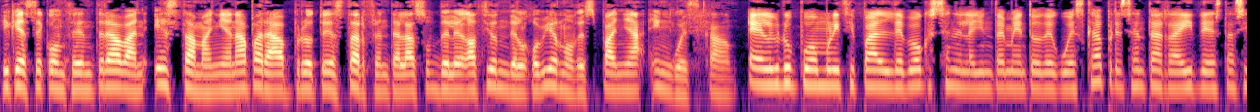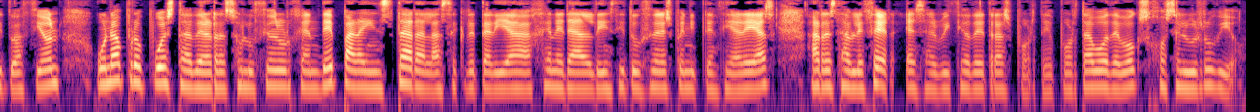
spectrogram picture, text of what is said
y que se concentraban esta mañana para protestar frente a la subdelegación del Gobierno de España en Huesca. El Grupo Municipal de Vox en el Ayuntamiento de Huesca presenta a raíz de esta situación una propuesta de resolución urgente para instar a la Secretaría General de Instituciones Penitenciarias a restablecer el servicio de transporte. Portavoz de Vox, José Luis Rubio.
